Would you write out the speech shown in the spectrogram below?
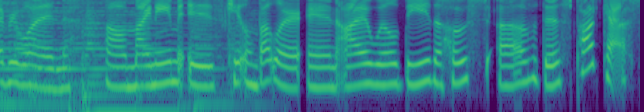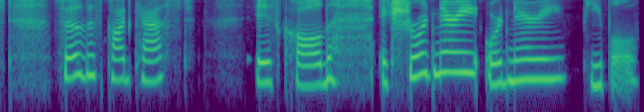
everyone. Um, my name is Caitlin Butler, and I will be the host of this podcast. So, this podcast is called Extraordinary Ordinary People.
